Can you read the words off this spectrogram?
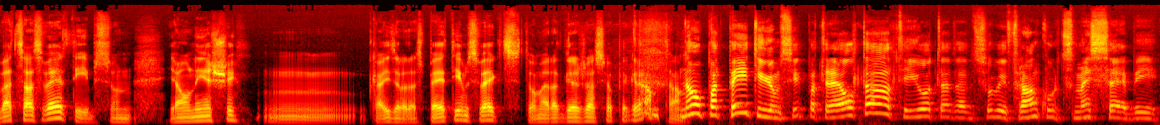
vecās vērtības un jaunieši, mm, kā izrādās pētījums veikts, tomēr atgriežas jau pie grāmatām. Nav pat pētījums, ir pat realitāte, jo tad, tad bija Frankfurts mesē bija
